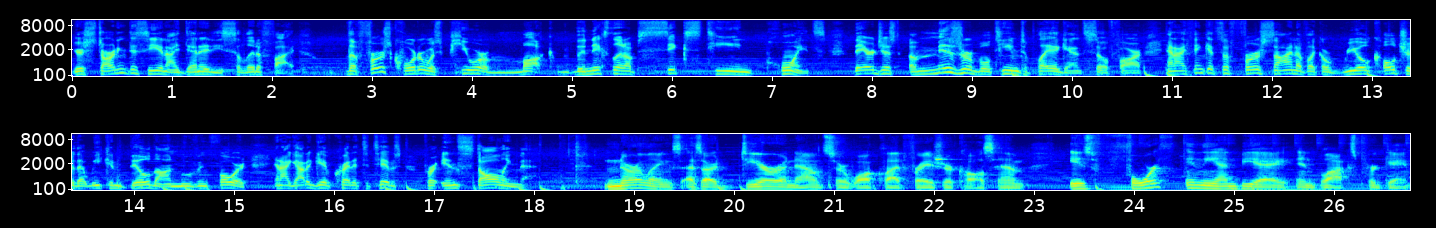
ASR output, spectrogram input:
you're starting to see an identity solidify. The first quarter was pure muck. The Knicks lit up 16 points. They are just a miserable team to play against so far. And I think it's the first sign of like a real culture that we can build on moving forward. And I got to give credit to Thibs for installing that. Nerlings, as our dear announcer Walt Frazier calls him, is fourth in the NBA in blocks per game,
